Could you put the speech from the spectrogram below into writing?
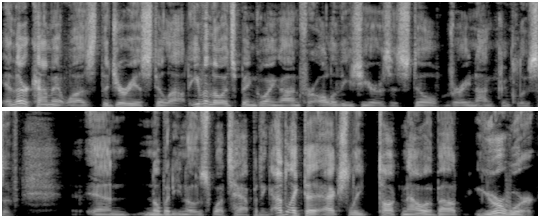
And their comment was the jury is still out. Even though it's been going on for all of these years, it's still very non conclusive. And nobody knows what's happening. I'd like to actually talk now about your work,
